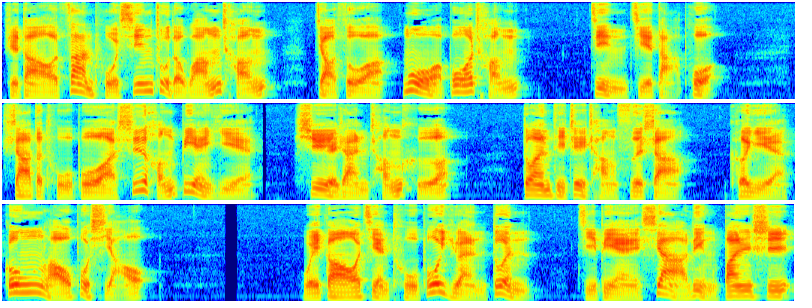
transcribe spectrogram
直到赞普新筑的王城，叫做莫波城，尽皆打破，杀得吐蕃尸横遍野，血染成河。端地这场厮杀，可也功劳不小。韦高见吐蕃远遁。即便下令班师，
